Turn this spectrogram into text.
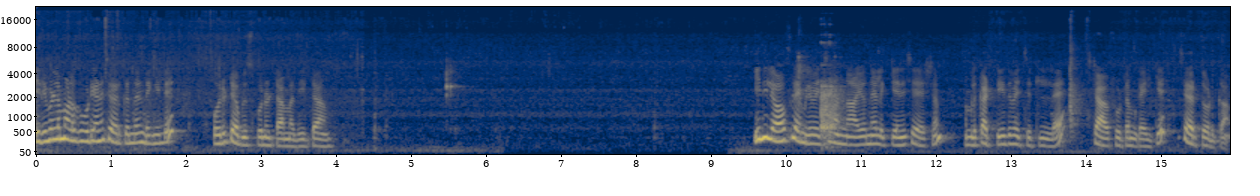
എരിവുള്ള മുളക് പൊടിയാണ് ചേർക്കുന്നുണ്ടെങ്കിൽ ഒരു ടേബിൾ സ്പൂൺ ഇട്ടാൽ മതി കേട്ടോ ഇനി ലോ ഫ്ലെയിമിൽ വെച്ച് നന്നായി ഒന്ന് ഇളക്കിയതിന് ശേഷം നമ്മൾ കട്ട് ചെയ്ത് വെച്ചിട്ടുള്ള സ്റ്റാർ ഫ്രൂട്ട് നമുക്ക് അതിലേക്ക് ചേർത്ത് കൊടുക്കാം.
